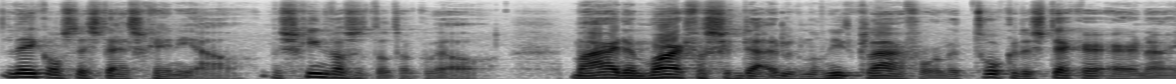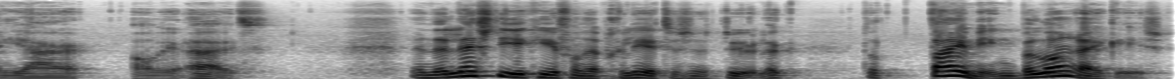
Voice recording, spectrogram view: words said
leek ons destijds geniaal. Misschien was het dat ook wel. Maar de markt was er duidelijk nog niet klaar voor. We trokken de stekker er na een jaar alweer uit. En de les die ik hiervan heb geleerd is natuurlijk dat timing belangrijk is.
